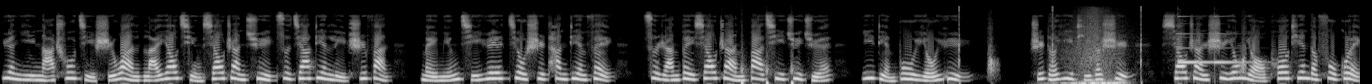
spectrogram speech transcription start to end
愿意拿出几十万来邀请肖战去自家店里吃饭，美名其曰就是探店费，自然被肖战霸气拒绝，一点不犹豫。值得一提的是，肖战是拥有泼天的富贵，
